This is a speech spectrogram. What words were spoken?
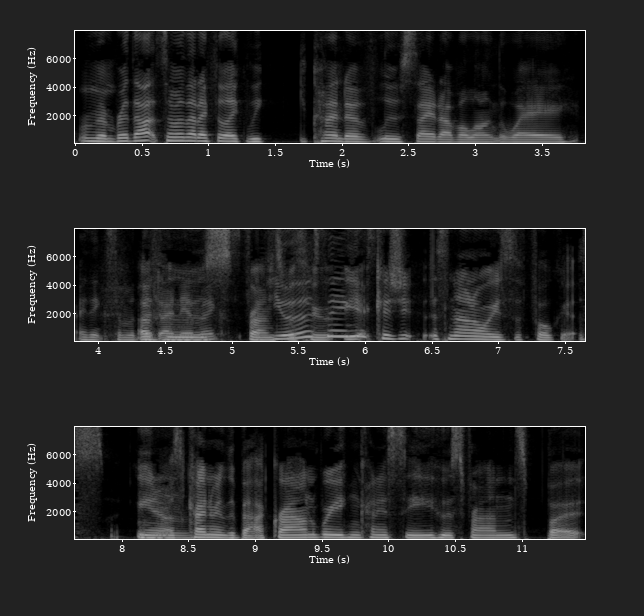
remember that. Some of that I feel like we you kind of lose sight of along the way. I think some of the of dynamics, friends with who. things. Yeah, because it's not always the focus. You know, it's Mhm. kind of in the background where you can kind of see who's friends. But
